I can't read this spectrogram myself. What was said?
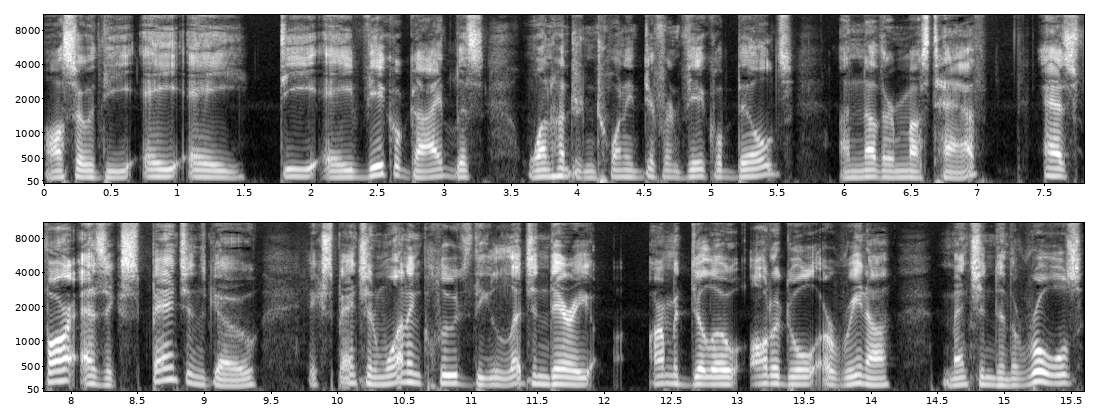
Also, the AADA vehicle guide lists 120 different vehicle builds, another must have. As far as expansions go, Expansion 1 includes the legendary Armadillo Autoduel Arena mentioned in the rules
